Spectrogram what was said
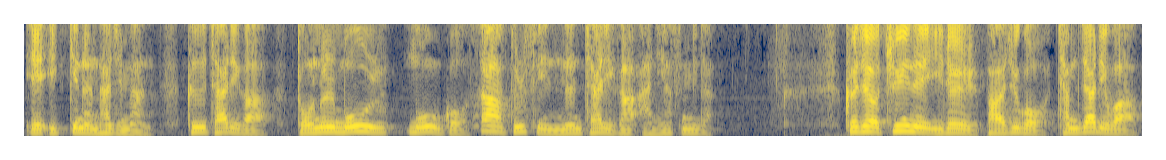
있기는 하지만 그 자리가 돈을 모을, 모으고 쌓아둘 수 있는 자리가 아니었습니다. 그저 주인의 일을 봐주고 잠자리와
